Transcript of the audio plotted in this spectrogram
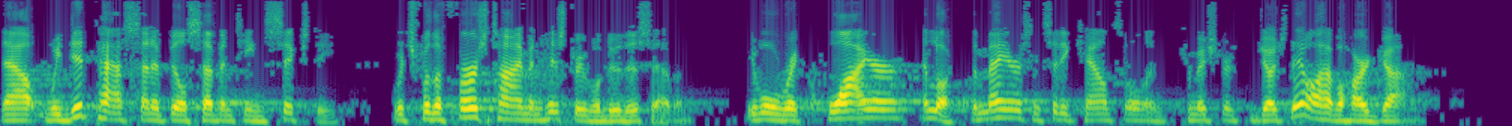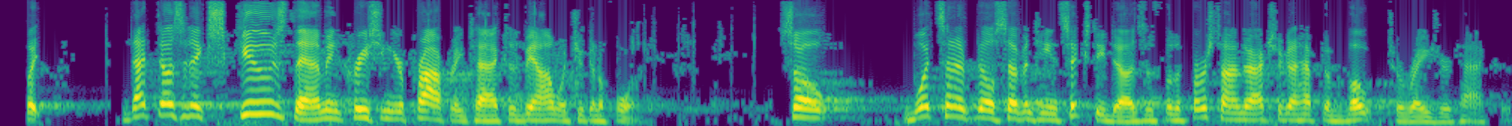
Now, we did pass Senate Bill 1760, which for the first time in history will do this, Evan. It will require, and look, the mayors and city council and commissioners and judges, they all have a hard job. But that doesn't excuse them increasing your property taxes beyond what you can afford. So, what Senate Bill 1760 does is for the first time they're actually going to have to vote to raise your taxes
